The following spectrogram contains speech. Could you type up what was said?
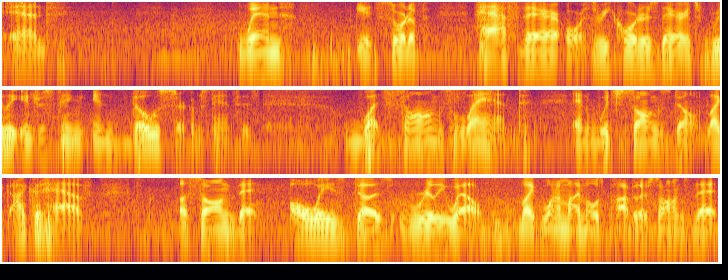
And when it's sort of half there or three quarters there, it's really interesting in those circumstances what songs land and which songs don't. Like, I could have a song that always does really well, like one of my most popular songs that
